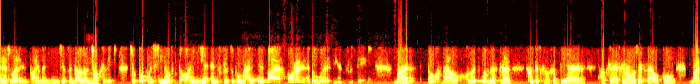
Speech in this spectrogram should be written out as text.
reis hoor en baie mense van nou hmm. Djokovic. So kom ons sien of daai nie 'n invloed op hom hy is baie ervare en hy behoort nie invloed te hê nie. Maar tog wel groot oomblikke, goedes kan gebeur. Reis kan ons welkom, maar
